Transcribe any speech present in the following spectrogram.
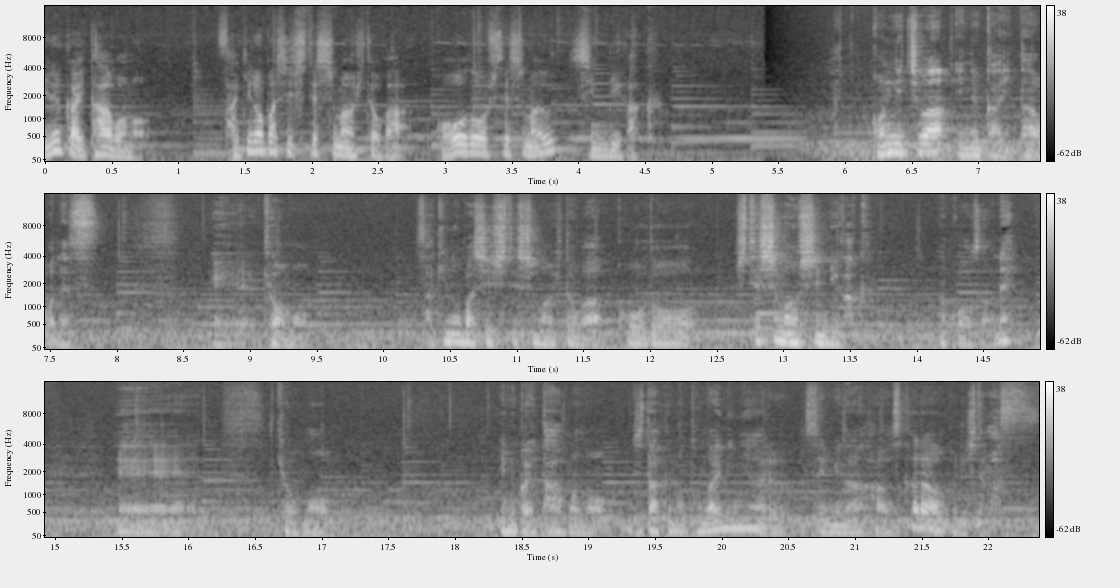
犬飼ターボの先延ばししてしまう人が行動してしまう心理学、はい、こんにちは。犬飼ターボです、えー、今日も先延ばししてしまう人が行動してしまう心理学の講座をね、えー、今日も犬飼ターボの自宅の隣にあるセミナーハウスからお送りしてます、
